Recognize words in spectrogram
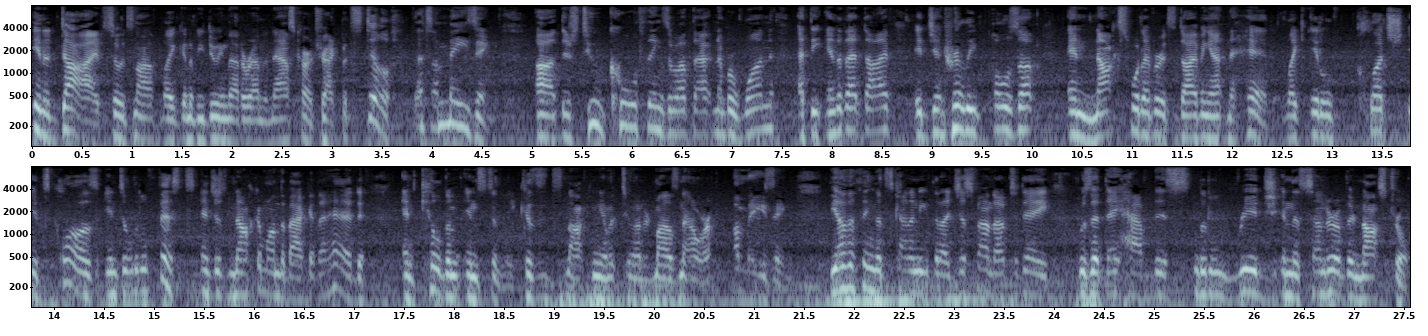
in a dive, so it's not like going to be doing that around a NASCAR track, but still, that's amazing. Uh, there's two cool things about that. Number one, at the end of that dive, it generally pulls up and knocks whatever it's diving at in the head. Like it'll clutch its claws into little fists and just knock them on the back of the head and kill them instantly because it's knocking them at 200 miles an hour. Amazing. The other thing that's kind of neat that I just found out today was that they have this little ridge in the center of their nostril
